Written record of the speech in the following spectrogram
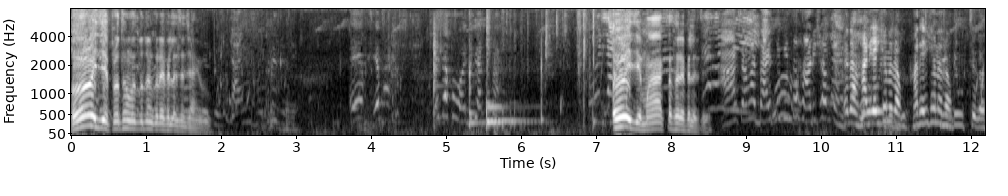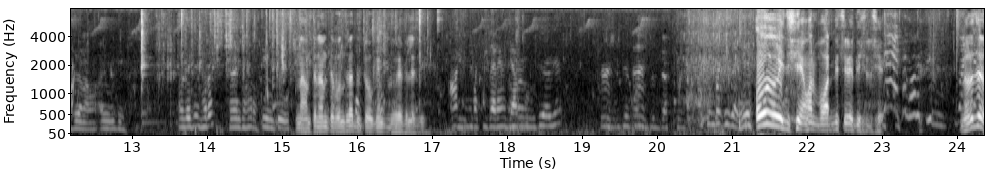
ওই যে প্রথম উদ্বোধন করে ফেলেছে জামাইবাবু ওই যে মা একটা ধরে ফেলেছে। নামতে নামতে বন্ধুরা দুটো কিন্তু ধরে ফেলেছি। ওই যে আমার বডি ছেড়ে দিয়েছে। ধরেছো?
